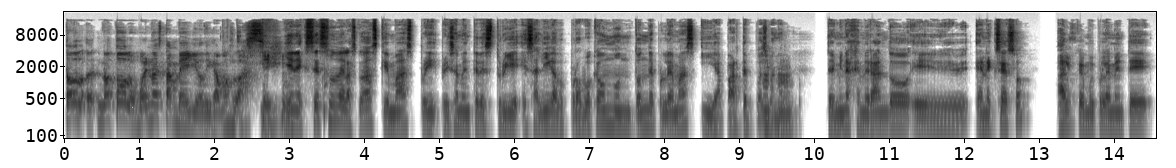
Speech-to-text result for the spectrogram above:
todo, no todo lo bueno es tan bello, digámoslo así. Y, en exceso, una de las cosas que más precisamente destruye es al hígado, provoca un montón de problemas y aparte, pues bueno, termina generando eh, en exceso algo que muy probablemente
